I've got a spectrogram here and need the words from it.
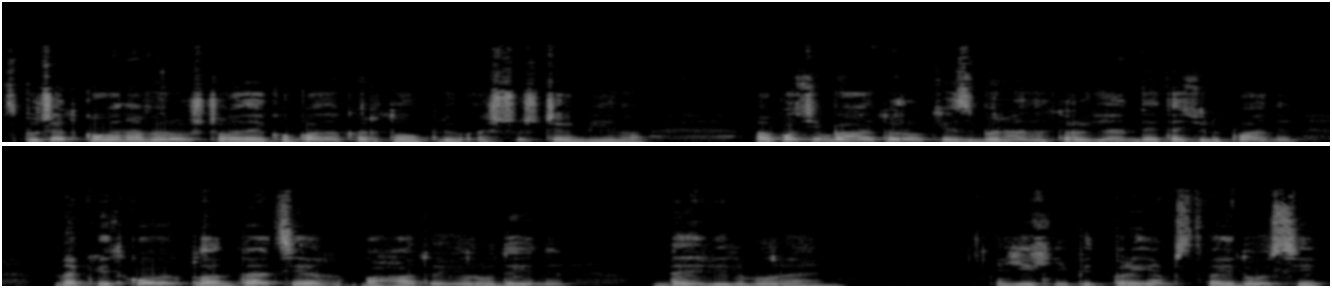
Спочатку вона вирощувала і копала картоплю, а що ще вміла, а потім багато років збирала троянди та тюльпани на квіткових плантаціях багатої родини Девіль Морен. Їхні підприємства й досі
